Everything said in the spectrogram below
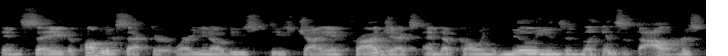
in, say, the public sector, where you know these these giant projects end up going millions and millions of dollars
